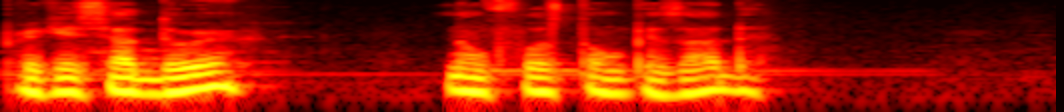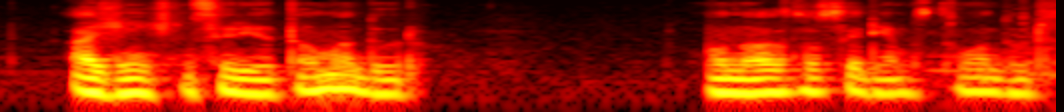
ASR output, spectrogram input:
Porque se a dor não fosse tão pesada, a gente não seria tão maduro. Ou nós não seríamos tão maduros.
